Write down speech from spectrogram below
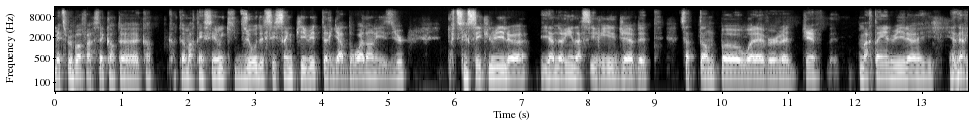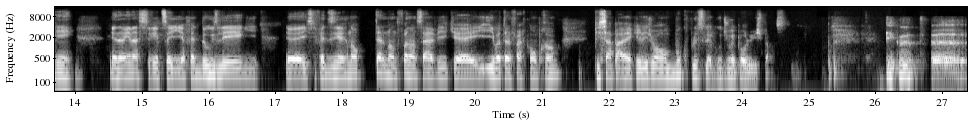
Mais tu peux pas faire ça quand tu as, Martin Saint-Louis qui, du haut de ses 5 pieds 8, te regarde droit dans les yeux. Puis tu le sais que lui, là, il en a rien à cirer, Jeff, de ça te tente pas, whatever. Jeff, Martin, lui, là, il en a rien. Il en a rien à cirer. Il a fait 12 ligues, il, euh, il s'est fait dire non tellement de fois dans sa vie qu'il va te le faire comprendre. Puis ça paraît que les joueurs ont beaucoup plus le goût de jouer pour lui, je pense. Écoute, euh,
